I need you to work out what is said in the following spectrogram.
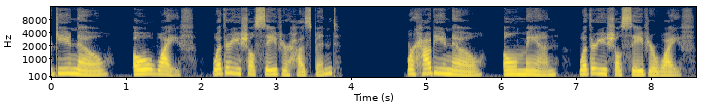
do you know, O wife, whether you shall save your husband? Or how do you know, O man, whether you shall save your wife.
